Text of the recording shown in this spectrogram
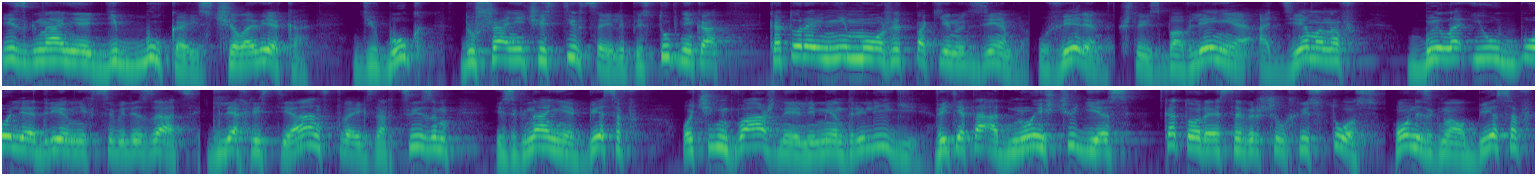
изгнания дебука из человека. Дебук – душа нечестивца или преступника, которая не может покинуть землю. Уверен, что избавление от демонов – было и у более древних цивилизаций. Для христианства экзорцизм, изгнание бесов – очень важный элемент религии. Ведь это одно из чудес, которое совершил Христос. Он изгнал бесов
